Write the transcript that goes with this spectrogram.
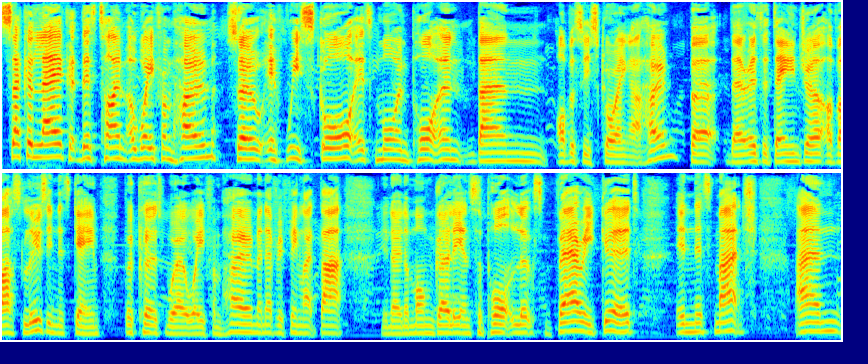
Second leg, this time away from home. So if we score, it's more important than obviously scoring at home. But there is a danger of us losing this game because we're away from home and everything like that. You know, the Mongolian support looks very good in this match. And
